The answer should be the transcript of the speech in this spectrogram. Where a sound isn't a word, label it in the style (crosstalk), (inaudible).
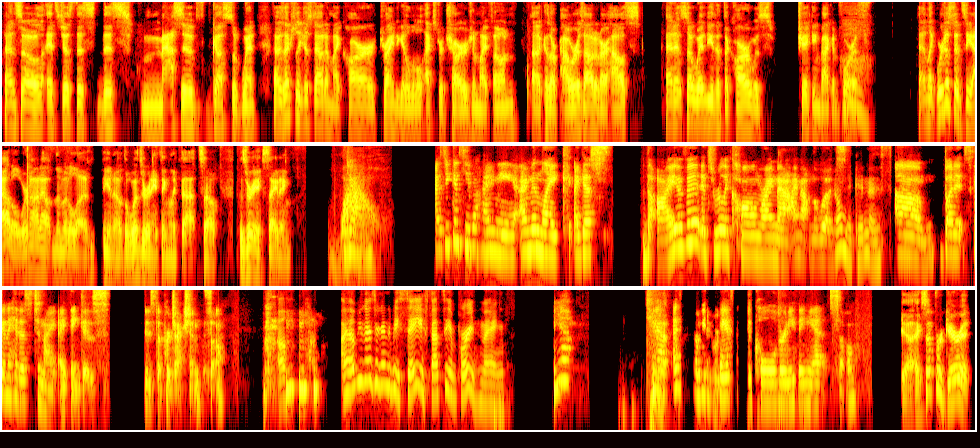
And so it's just this this massive gusts of wind. I was actually just out in my car trying to get a little extra charge in my phone because uh, our power is out at our house, and it's so windy that the car was shaking back and forth. (gasps) and like we're just in Seattle, we're not out in the middle of you know the woods or anything like that. So it was very exciting. Wow. Yeah. As you can see behind me, I'm in like I guess the eye of it. It's really calm where I'm at. I'm out in the woods. Oh my goodness. Um, but it's gonna hit us tonight, I think, is is the projection. So oh, (laughs) I hope you guys are gonna be safe. That's the important thing. Yeah. Yeah, yeah I think it'll be okay. It's not cold or anything yet. So Yeah, except for Garrett,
